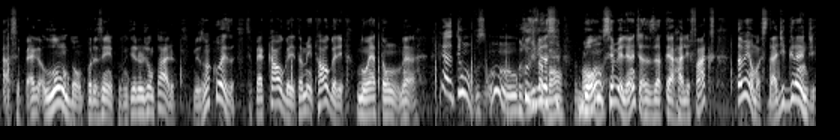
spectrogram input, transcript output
ah, você pega London, por exemplo, no interior de Ontário, mesma coisa. Você pega Calgary também, Calgary não é tão, né, é, tem um, um custo de vida bom, assim, bom. bom, semelhante, às vezes até a Halifax, também é uma cidade grande.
